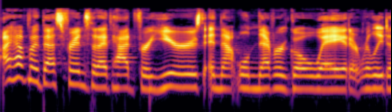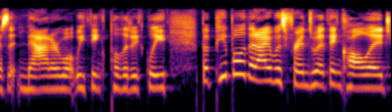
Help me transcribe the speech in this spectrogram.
i have my best friends that i've had for years and that will never go away. And it really doesn't matter what we think politically. But people that i was friends with in college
